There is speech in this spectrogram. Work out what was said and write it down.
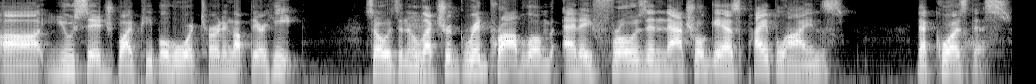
uh, usage by people who were turning up their heat. So it's an electric grid problem and a frozen natural gas pipelines that caused this.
